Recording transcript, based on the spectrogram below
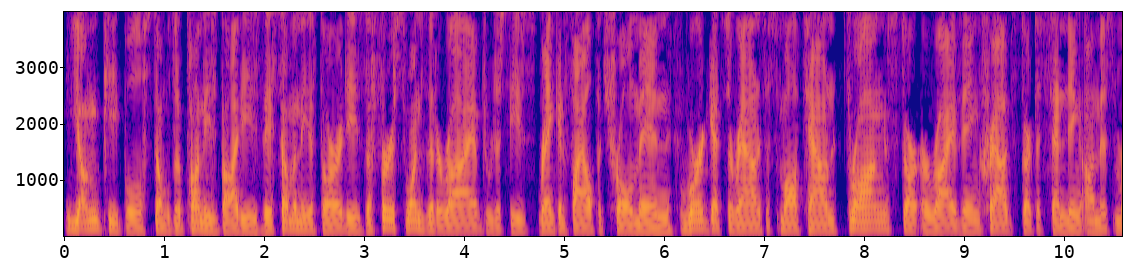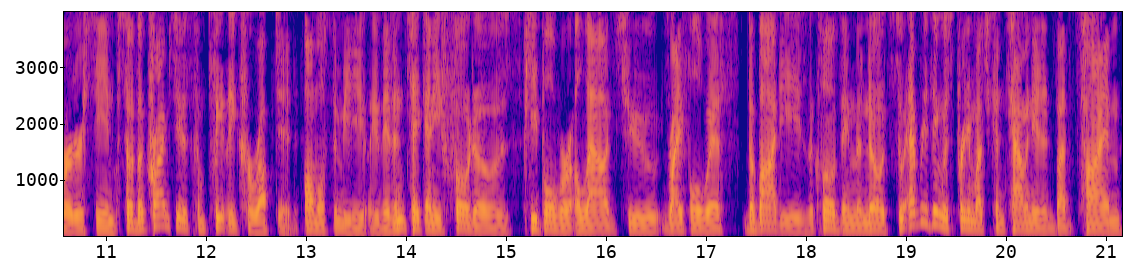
young people stumbled upon these bodies. They summoned the authorities. The first ones that arrived were just these rank and file patrolmen. Word gets around. It's a small town. Throngs start arriving. Crowds start descending on this murder scene. So the crime scene is completely corrupted almost immediately. They didn't take any photos. People were allowed to rifle with the bodies, the clothing, the notes. So everything was pretty much contaminated by the time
